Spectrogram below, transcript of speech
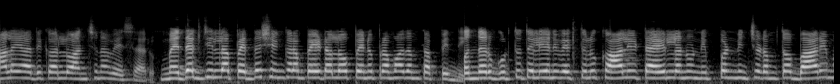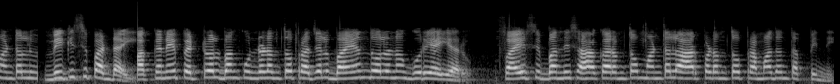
ఆలయ అధికారులు అంచనా వేశారు. మెదక్ జిల్లా పెద్ద శంకరంపేటలో పెను ప్రమాదం తప్పింది. కొందరు గుర్తు తెలియని వ్యక్తులు ఖాళీ టైర్లను నిప్పండించడంతో భారీ మంటలు విగిసిపడ్డాయి. పక్కనే పెట్రోల్ బంక్ ఉండడంతో ప్రజలు భయాందోళనకు గురి అయ్యారు ఫైర్ సిబ్బంది సహకారంతో మంటలు ఆర్పడంతో ప్రమాదం తప్పింది.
